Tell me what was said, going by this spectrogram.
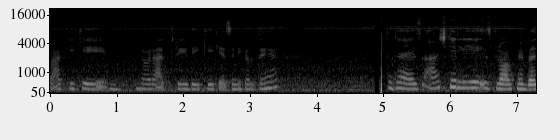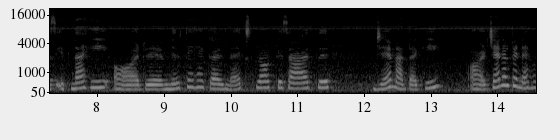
बाकी के नवरात्रि देखिए कैसे निकलते हैं। तो गैज़ आज के लिए इस ब्लॉग में बस इतना ही और मिलते हैं कल नेक्स्ट ब्लॉग के साथ। जय माता की। और चैनल पे नए हो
